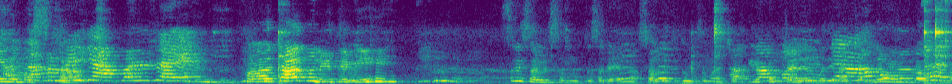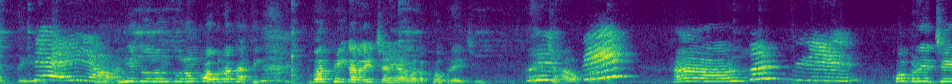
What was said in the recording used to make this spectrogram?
हाय नमस्कार. छान बोलते मी. श्री स्वामी समर्थ सगळ्यांना स्वागत आहे तुमचं माझ्या युट्यूब चॅनलमध्ये माझ्या नवीन ब्लॉगमध्ये. हा आणि चुरून चुरून खोबरं खाती. बर्फी करायची आहे आम्हाला खोबऱ्याची. चहा. हा. खोबऱ्याची.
